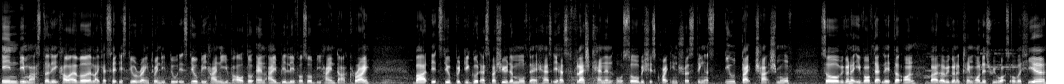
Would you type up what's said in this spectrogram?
in the Master League. However, like I said, it's still ranked 22. It's still behind Yveltal and I believe also behind Darkrai. Mm. But it's still pretty good, especially with the move that it has. It has Flash Cannon also, which is quite interesting, a Steel type charge move. So we're going to evolve that later on, but uh, we're going to claim all these rewards over here.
